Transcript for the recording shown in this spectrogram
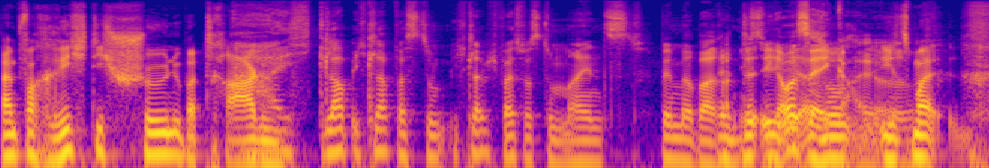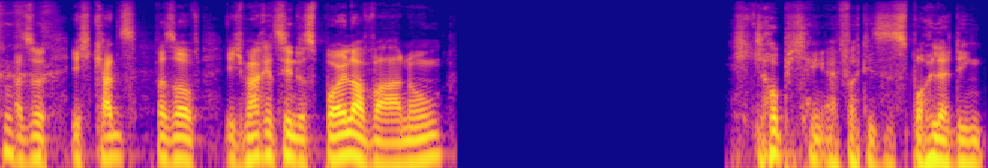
einfach richtig schön übertragen. Ah, ich glaube, ich glaube, was du, ich glaube, ich weiß, was du meinst. Bin mir aber Äh, nicht sicher. Aber ist ja also, egal. Jetzt also. mal, also ich kann's, pass auf, ich mache jetzt hier eine Spoilerwarnung. Ich glaube, ich hänge einfach dieses Spoiler-Ding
